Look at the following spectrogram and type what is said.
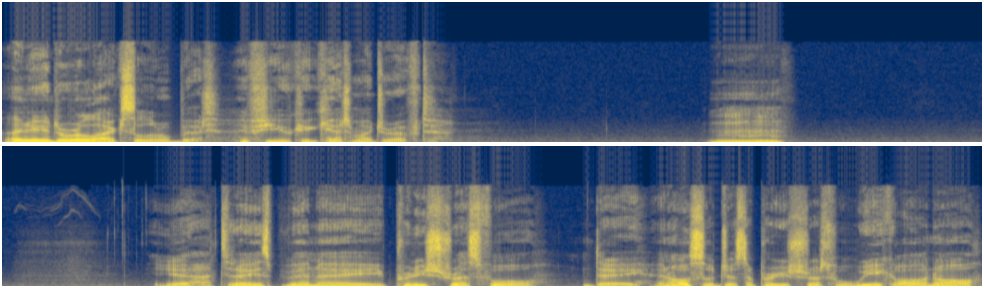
I need to relax a little bit, if you could get my drift. Mm hmm. Yeah, today's been a pretty stressful day, and also just a pretty stressful week, all in all.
